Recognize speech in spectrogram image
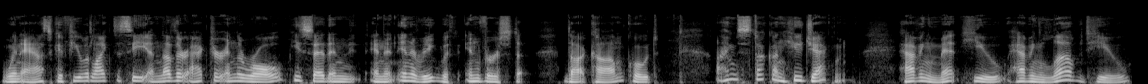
When asked if he would like to see another actor in the role, he said in, in an interview with Inverse.com, quote, I'm stuck on Hugh Jackman. Having met Hugh, having loved Hugh,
